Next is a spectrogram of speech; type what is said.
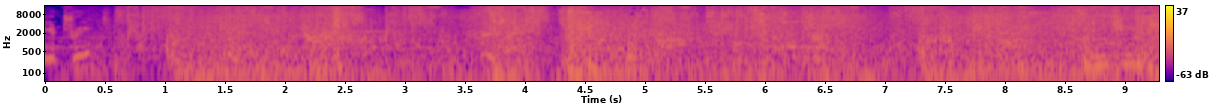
fancy a treat? Blue team's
